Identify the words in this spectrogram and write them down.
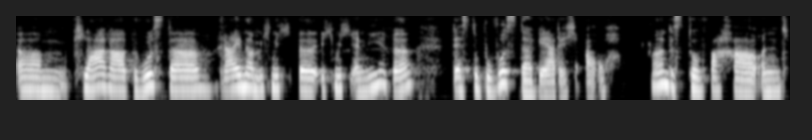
ähm, klarer, bewusster, reiner mich nicht, äh, ich mich ernähre, desto bewusster werde ich auch. Ne? Desto wacher und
